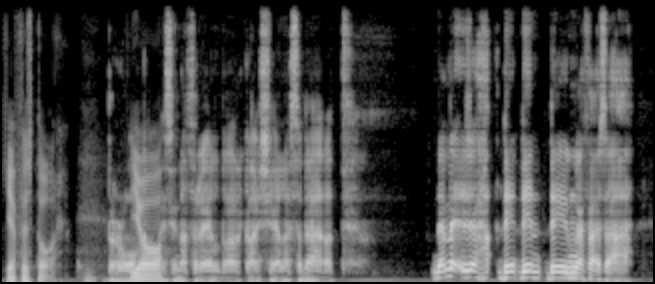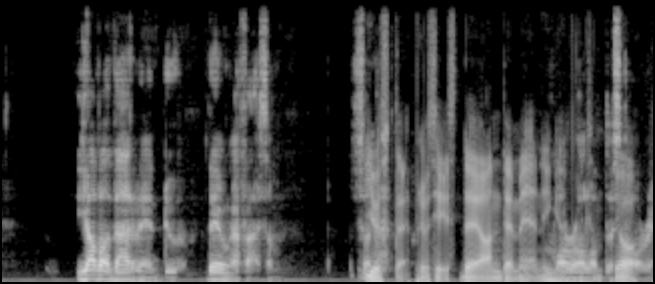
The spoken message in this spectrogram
jag förstår. Bråka jo. med sina föräldrar kanske eller sådär att Nej, men det, det, det, är ungefär så här. Jag var värre än du. Det är ungefär som... Sådär. Just det, precis. Det är andemeningen. Moral liksom. of the story.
